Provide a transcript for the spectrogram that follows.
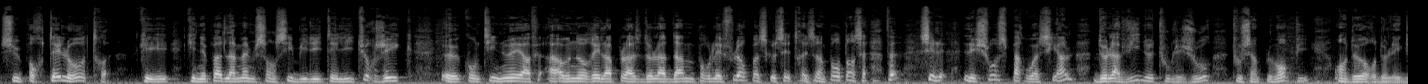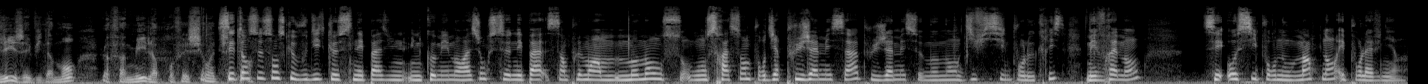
supporter l'autre, qui, qui n'est pas de la même sensibilité liturgique, euh, continuer à, honorer la place de la dame pour les fleurs parce que c'est très important. Enfin, c'est les choses paroissiales de la vie de tous les jours, tout simplement. Puis en dehors de l'Église, évidemment, la famille, la profession, etc. C'est en ce sens que vous dites que ce n'est pas une, commémoration, que ce n'est pas simplement un moment où on se rassemble pour dire plus jamais ça, plus jamais ce moment difficile pour le Christ, mais vraiment, c'est aussi pour nous maintenant et pour l'avenir.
